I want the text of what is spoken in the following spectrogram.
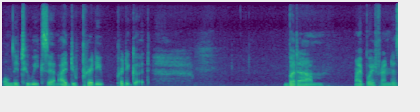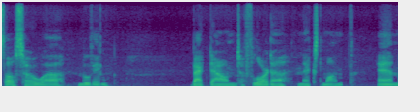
only two weeks in. I do pretty pretty good. But um, my boyfriend is also uh, moving back down to Florida next month, and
